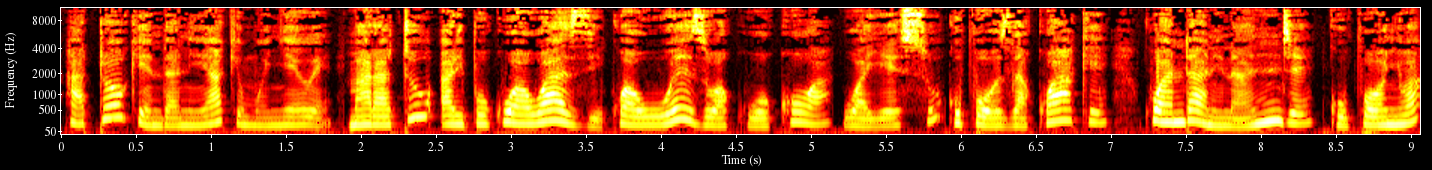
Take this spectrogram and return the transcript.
hatoke ndani yake mwenyewe. Mara tu alipokuwa wazi kwa uwezo wa kuokoa wa Yesu, kupooza kwake kwa ndani na nje, kuponywa,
